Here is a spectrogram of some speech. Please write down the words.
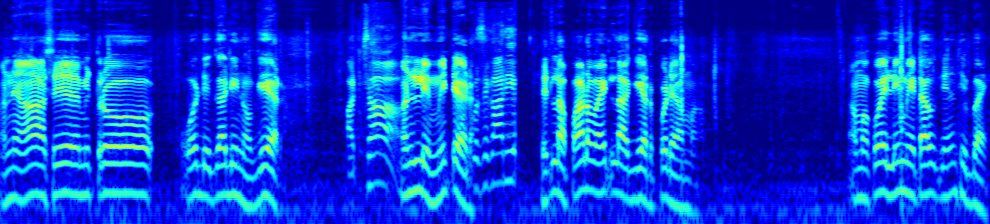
અને આ છે મિત્રો ઓડી ગાડીનો ગેર. અચ્છા. અનલિમિટેડ એટલા પાડવા એટલા ગેર પડે આમાં. આમાં કોઈ લિમિટ આવતી નથી ભાઈ.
